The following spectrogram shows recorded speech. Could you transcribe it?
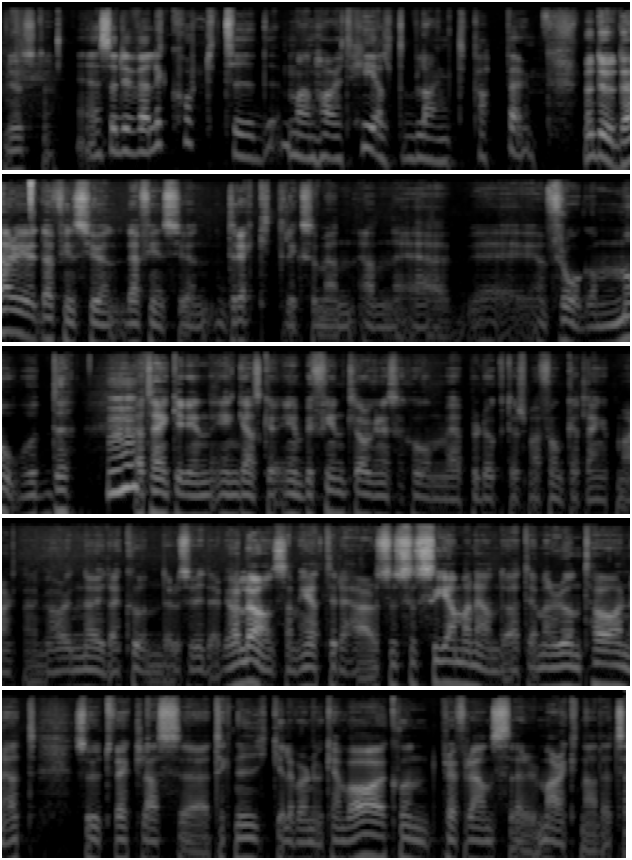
Det, just det. Eh, så det är väldigt kort tid man har ett helt blankt papper. Men du, där, är, där, finns, ju, där finns ju en direkt liksom en, en, eh, en fråga om mod. Mm. Jag tänker i en, en, ganska, en befintlig organisation med produkter som har funkat länge på marknaden. Vi har nöjda kunder och så vidare. Vi har lönsamhet i det här. Och så, så ser man ändå att ja, men runt hörnet så utvecklas eh, teknik eller vad det nu kan vara. Kundpreferenser, marknad etc.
